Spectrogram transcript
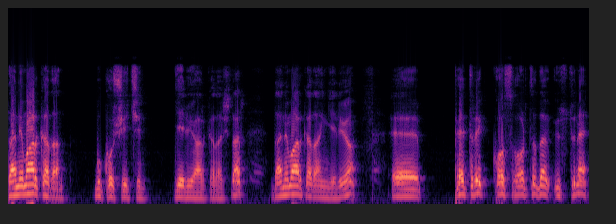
Danimarka'dan bu koşu için geliyor arkadaşlar. Danimarka'dan geliyor. Ee, Patrick Cosworth'ı da üstüne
